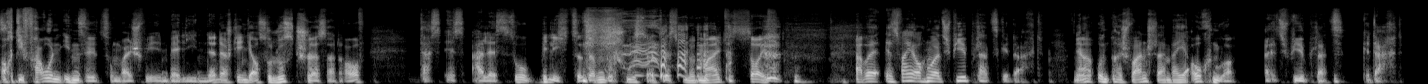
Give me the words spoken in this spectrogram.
Auch die Fraueninsel zum Beispiel in Berlin, ne? da stehen ja auch so Lustschlösser drauf. Das ist alles so billig zusammengeschustertes, bemaltes Zeug. Aber es war ja auch nur als Spielplatz gedacht. Ja, und Neuschwanstein war ja auch nur als Spielplatz gedacht.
